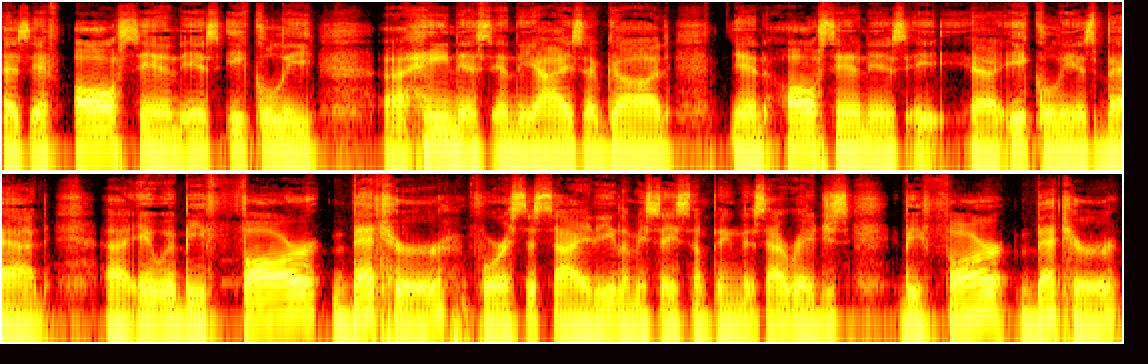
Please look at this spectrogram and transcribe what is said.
as if all sin is equally uh, heinous in the eyes of God and all sin is uh, equally as bad. Uh, it would be far better for a society. Let me say something that's outrageous. It'd be far better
